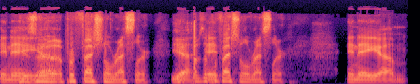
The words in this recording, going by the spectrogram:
In a He's a, uh, professional wrestler. He yeah, becomes a in- professional wrestler. in a um,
